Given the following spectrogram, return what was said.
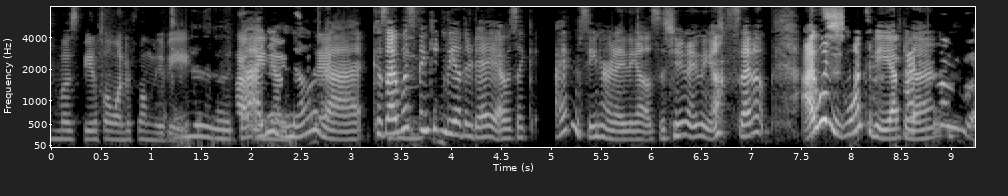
most beautiful, wonderful movie. Dude, that I didn't know today. that because I was Mhm. thinking the other day. I was like, I haven't seen her in anything else. Is she in anything else? I don't. I wouldn't want to be after that. some-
